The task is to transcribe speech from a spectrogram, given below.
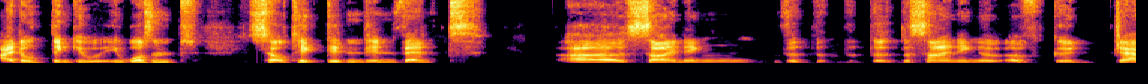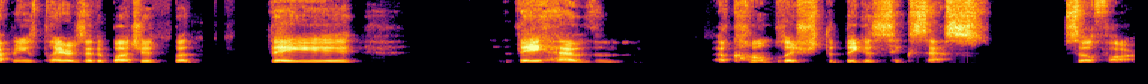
I don't think it, it wasn't Celtic didn't invent uh, signing the, the, the, the signing of, of, good Japanese players at a budget, but they they have accomplished the biggest success so far.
